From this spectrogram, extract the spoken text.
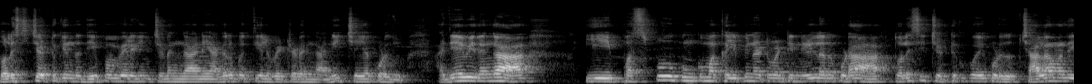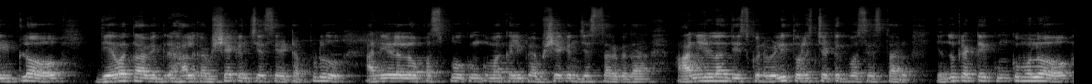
తులసి చెట్టు కింద దీపం వెలిగించడం కానీ అగరబత్తీలు పెట్టడం కానీ చేయకూడదు. అదేవిధంగా ఈ పసుపు కుంకుమ కలిపినటువంటి నీళ్ళను కూడా తులసి చెట్టుకు పోయకూడదు. చాలామంది ఇంట్లో దేవతా విగ్రహాలకు అభిషేకం చేసేటప్పుడు ఆ నీళ్ళలో పసుపు కుంకుమ కలిపి అభిషేకం చేస్తారు కదా. ఆ నీళ్ళను తీసుకొని వెళ్ళి తులసి చెట్టుకు పోసేస్తారు. ఎందుకంటే కుంకుమలో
